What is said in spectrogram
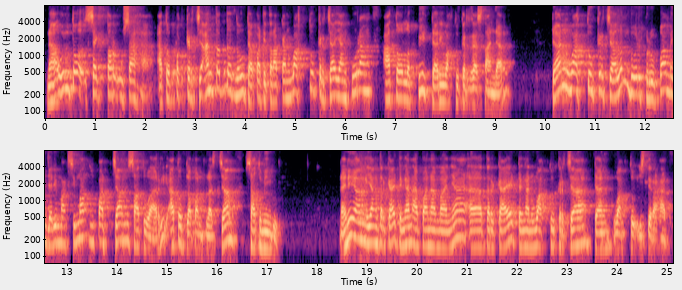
Nah, untuk sektor usaha atau pekerjaan tertentu dapat diterapkan waktu kerja yang kurang atau lebih dari waktu kerja standar dan waktu kerja lembur berubah menjadi maksimal 4 jam satu hari atau 18 jam satu minggu. Nah, ini yang yang terkait dengan apa namanya eh, terkait dengan waktu kerja dan waktu istirahat.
